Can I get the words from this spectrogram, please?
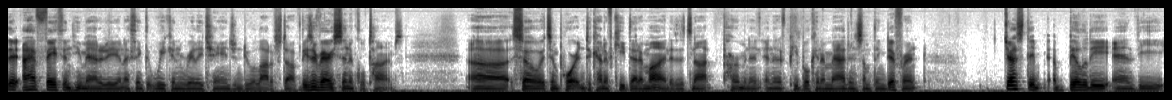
I have faith in humanity, and I think that we can really change and do a lot of stuff. These are very cynical times. Uh, so it's important to kind of keep that in mind that it's not permanent, and if people can imagine something different, just the ability and the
